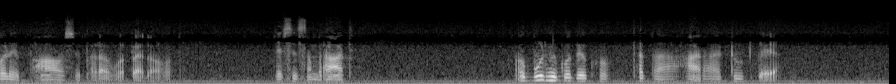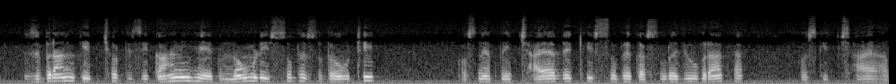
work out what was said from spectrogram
बड़े भाव से भरा हुआ पैदा होता जैसे सम्राट और बूढ़े को देखो थका हारा टूट गया। जिब्रान की छोटी सी कहानी है, एक लोमड़ी सुबह सुबह उठी, उसने अपनी छाया देखी, सुबह का सूरज उग रहा था, उसकी छाया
